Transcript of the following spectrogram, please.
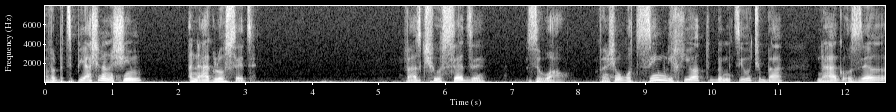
אבל בציפייה של אנשים, הנהג לא עושה את זה. ואז כשהוא עושה את זה, זה וואו. ואנשים רוצים לחיות במציאות שבה נהג עוזר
